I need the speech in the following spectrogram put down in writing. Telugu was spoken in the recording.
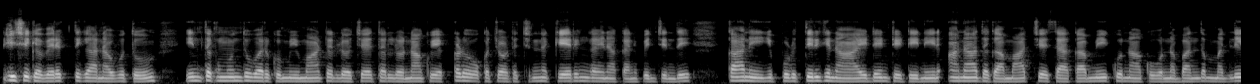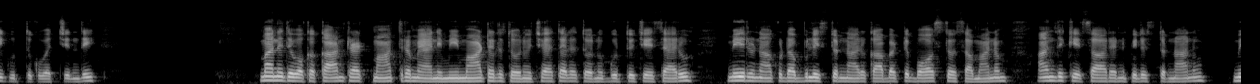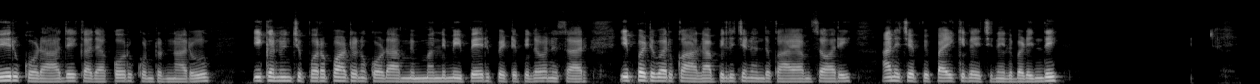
ఇషిక విరక్తిగా నవ్వుతూ ఇంతకుముందు వరకు మీ మాటల్లో చేతల్లో నాకు ఎక్కడో ఒక చోట చిన్న కేరింగ్ అయినా కనిపించింది. కానీ ఇప్పుడు తిరిగి నా ఐడెంటిటీని అనాథగా మార్చేశాక మీకు నాకు ఉన్న బంధం మళ్ళీ గుర్తుకు వచ్చింది. మనది ఒక కాంట్రాక్ట్ మాత్రమే అని మీ మాటలతోనూ చేతలతోనూ గుర్తు చేశారు. మీరు నాకు డబ్బులు ఇస్తున్నారు కాబట్టి బాస్తో సమానం. అందుకే సార్ అని పిలుస్తున్నాను. మీరు కూడా అదే కదా కోరుకుంటున్నారు. ఇక నుంచి పొరపాటును కూడా మిమ్మల్ని మీ పేరు పెట్టి పిలవను సార్. ఇప్పటి వరకు అలా పిలిచినందుకు ఐఆమ్ సారీ అని చెప్పి పైకి లేచి నిలబడింది.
